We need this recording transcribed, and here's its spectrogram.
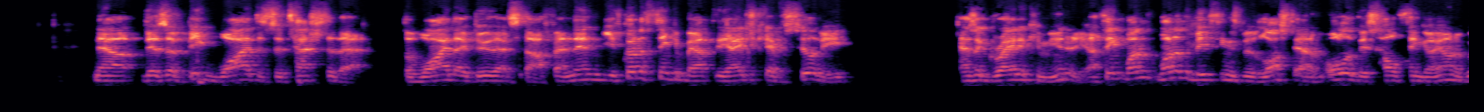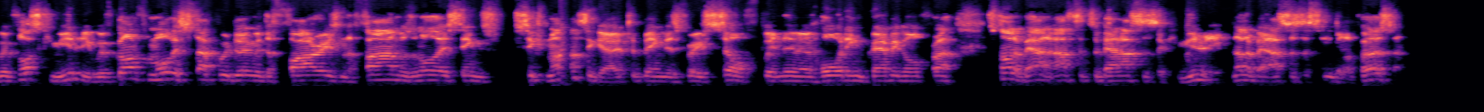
now there's a big why that's attached to that the why they do that stuff. And then you've got to think about the aged care facility as a greater community. I think one, one of the big things we've lost out of all of this whole thing going on, is we've lost community. We've gone from all this stuff we're doing with the fireys and the farmers and all those things six months ago to being this very self hoarding, grabbing all for us. It's not about us, it's about us as a community, not about us as a singular person.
